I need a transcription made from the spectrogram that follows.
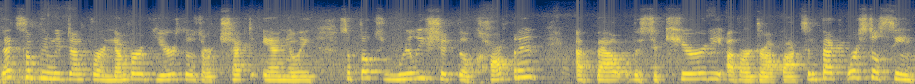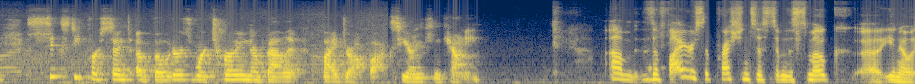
That's something we've done for a number of years. Those are checked annually. So folks really should feel confident about the security of our drop box. In fact, we're still seeing 60% of voters returning their ballot by drop box here in King County. Um, the fire suppression system, the smoke, uh, you know,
